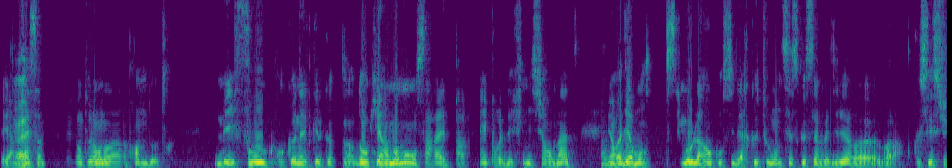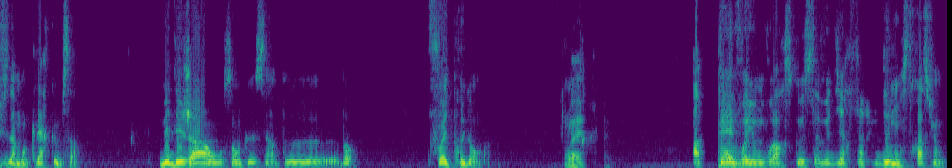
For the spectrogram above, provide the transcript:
et après, ça me permet éventuellement d'en apprendre d'autres. Mais il faut en connaître quelques-uns. Donc, il y a un moment, où on s'arrête, pareil pour les définitions en maths, et on va dire, bon, ces mots-là, on considère que tout le monde sait ce que ça veut dire, euh, voilà, que c'est suffisamment clair comme ça. Mais déjà, on sent que c'est un peu, euh, bon, faut être prudent, quoi. Ouais. Après, voyons voir ce que ça veut dire faire une démonstration.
